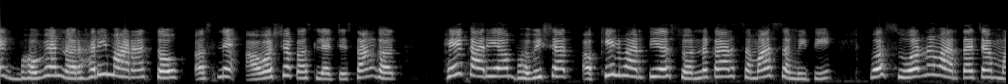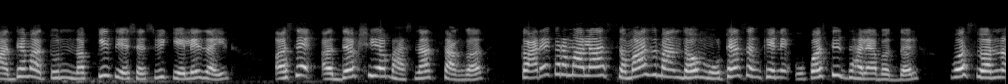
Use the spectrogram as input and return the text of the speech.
एक भव्य नरहरी महाराज चौक असणे आवश्यक असल्याचे सांगत हे कार्य भविष्यात अखिल भारतीय स्वर्णकार समाज समिती व सुवर्ण वार्ताच्या माध्यमातून नक्कीच यशस्वी केले जाईल असे अध्यक्षीय भाषणात सांगत कार्यक्रमाला समाज बांधव मोठ्या संख्येने उपस्थित झाल्याबद्दल व स्वर्ण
